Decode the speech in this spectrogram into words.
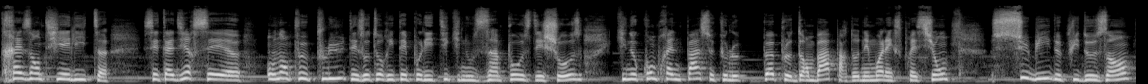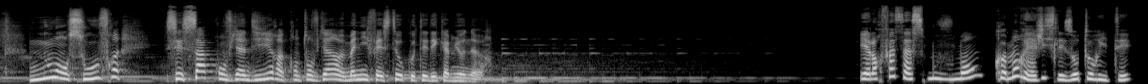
très anti-élite. C'est-à-dire, c'est, euh, on n'en peut plus des autorités politiques qui nous imposent des choses, qui ne comprennent pas ce que le peuple d'en bas, pardonnez-moi l'expression, subit depuis deux ans. Nous, on souffre. C'est ça qu'on vient dire quand on vient manifester aux côtés des camionneurs. Et alors, face à ce mouvement, comment réagissent les autorités?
